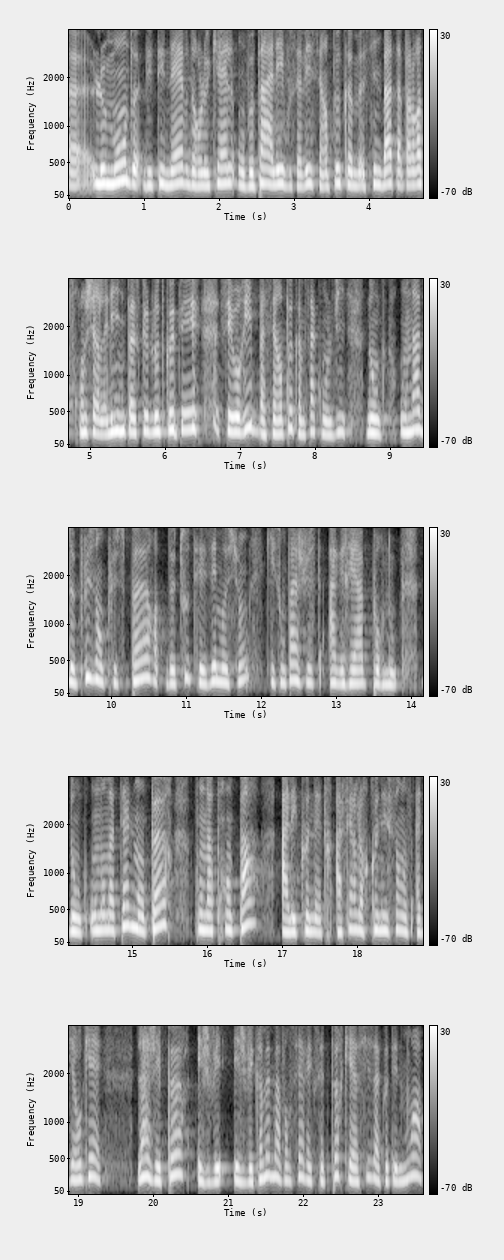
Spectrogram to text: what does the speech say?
euh, le monde des ténèbres dans lequel on veut pas aller. Vous savez, c'est un peu comme Simba, t'as pas le droit de franchir la ligne parce que de l'autre côté, c'est horrible. Bah, c'est un peu comme ça qu'on le vit. Donc, on a de plus en plus peur de toutes ces émotions qui sont pas juste agréables pour nous. Donc, on en a tellement peur qu'on n'apprend pas à les connaître, à faire leur connaissance, à dire, OK, là j'ai peur et je vais et je vais quand même avancer avec cette peur qui est assise à côté de moi.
